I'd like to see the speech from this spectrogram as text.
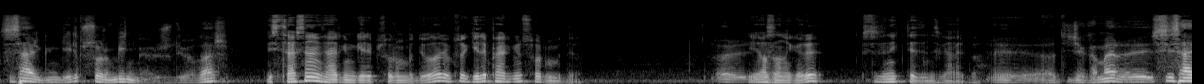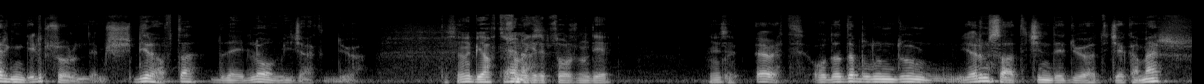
Siz her gün gelip sorun bilmiyoruz diyorlar. İsterseniz her gün gelip sorun mu diyorlar yoksa gelip her gün sorun mu diyor. Yazana göre sizin ilk dediniz galiba. Ee, Hatice Kamer e, siz her gün gelip sorun demiş. Bir hafta belli olmayacak diyor. Desene bir hafta En sonra az. gelip sorun diye. Neyse. Evet odada bulunduğum yarım saat içinde diyor Hatice Kamer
